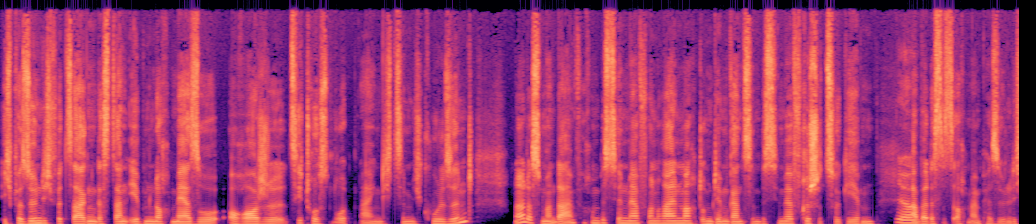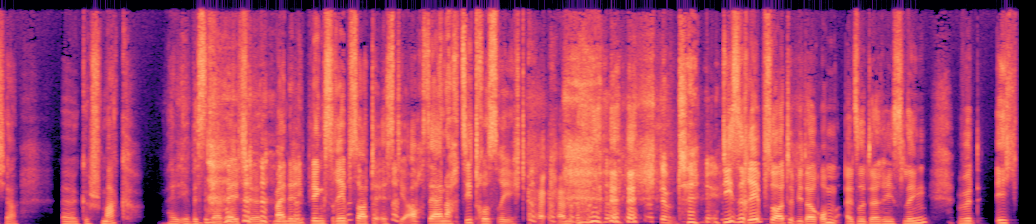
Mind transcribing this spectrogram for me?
Ich persönlich würde sagen, dass dann eben noch mehr so orange Zitrusnoten eigentlich ziemlich cool sind. Ne, dass man da einfach ein bisschen mehr von reinmacht, um dem Ganzen ein bisschen mehr Frische zu geben. Ja. Aber das ist auch mein persönlicher äh, Geschmack, weil ihr wisst ja, welche meine Lieblingsrebsorte ist, die auch sehr nach Zitrus riecht. Stimmt. Diese Rebsorte wiederum, also der Riesling, würde ich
